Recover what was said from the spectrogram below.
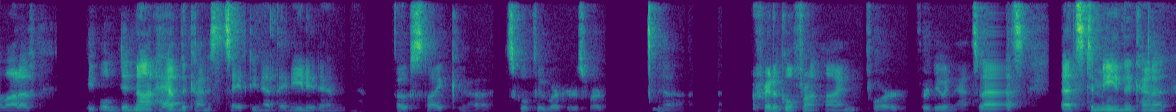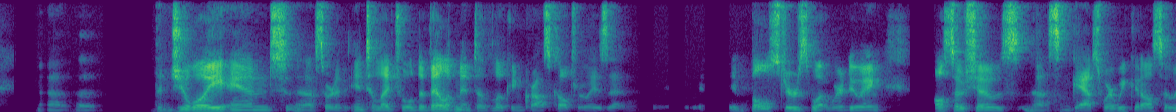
a, lot of people did not have the kind of safety net they needed. And folks like uh, school food workers were uh, critical frontline for for doing that. So that's that's to me the kind of uh, the the joy and uh, sort of intellectual development of looking cross culturally is that it, it bolsters what we're doing also shows uh, some gaps where we could also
